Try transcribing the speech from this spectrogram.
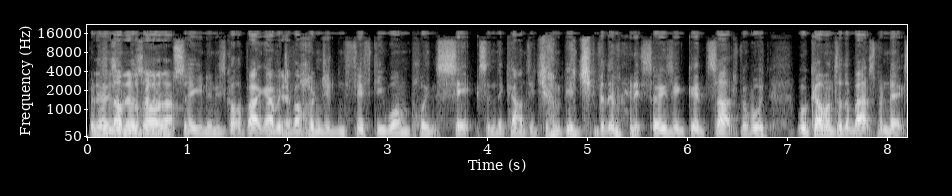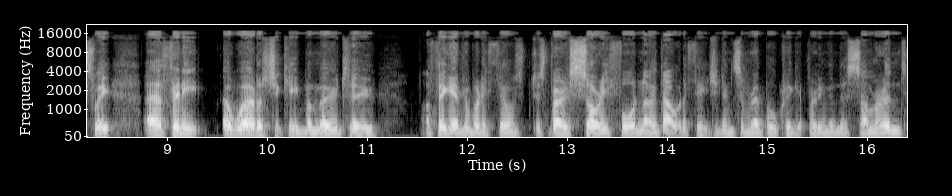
But his numbers are obscene, and he's got a batting average of 151.6 in the county championship at the minute, so he's in good touch. But we'll we'll come on to the batsman next week. Uh, Finney, a word on Saqib Mahmood, who I think everybody feels just very sorry for. No doubt would have featured in some red ball cricket for England this summer, and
